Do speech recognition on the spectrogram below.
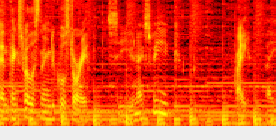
and thanks for listening to Cool Story. See you next week. Bye. Bye.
